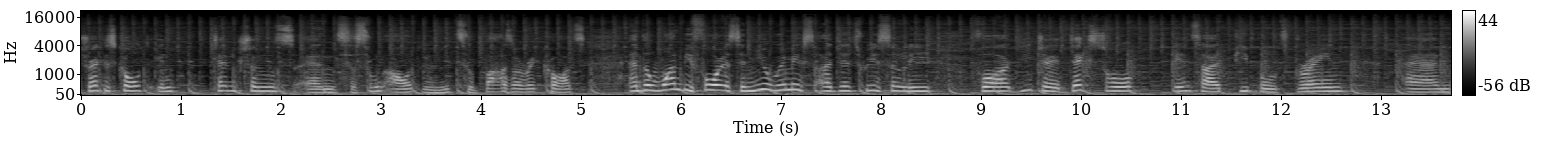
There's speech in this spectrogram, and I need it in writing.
Track is called Intentions and soon out in Mitsubasa Records. And the one before is a new remix I did recently for DJ Dextro Inside People's Brain and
